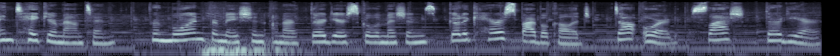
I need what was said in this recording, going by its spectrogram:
and take your mountain. For more information on our third year School of Missions, go to charisbiblecollege.org slash third year.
